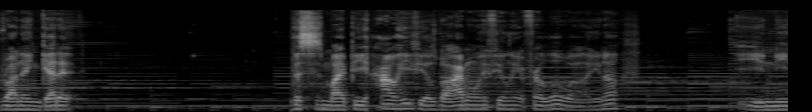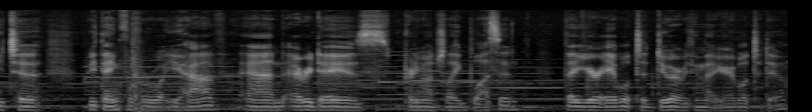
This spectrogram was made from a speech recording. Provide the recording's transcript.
run and get it. This is, might be how he feels, but I'm only feeling it for a little while, you know? You need to be thankful for what you have and every day is pretty much like blessed that you're able to do everything that you're able to do.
